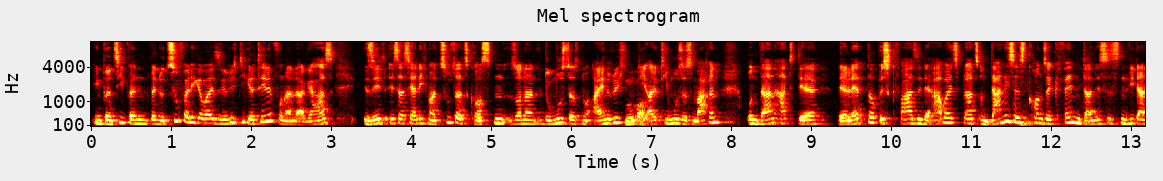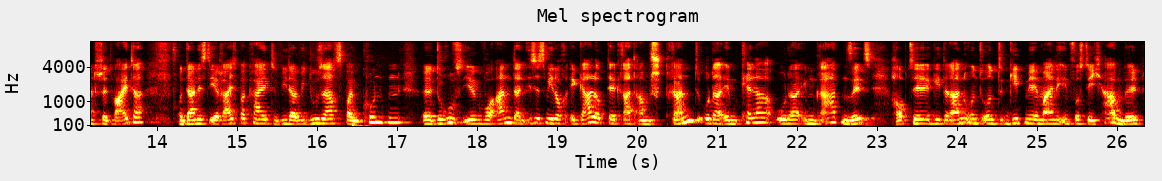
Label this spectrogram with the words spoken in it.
im Prinzip, wenn, wenn du zufälligerweise die richtige Telefonanlage hast, ist, ist das ja nicht mal Zusatzkosten, sondern du musst das nur einrichten, Nummer. die IT muss es machen. Und dann hat der, der Laptop ist quasi der Arbeitsplatz und dann ist es konsequent, dann ist es wieder ein Schritt weiter und dann ist die Erreichbarkeit Erreichbarkeit wieder, wie du sagst, beim Kunden. Äh, du rufst irgendwo an, dann ist es mir doch egal, ob der gerade am Strand oder im Keller oder im Garten sitzt. Hauptsache geht ran und, und gibt mir meine Infos, die ich haben will.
